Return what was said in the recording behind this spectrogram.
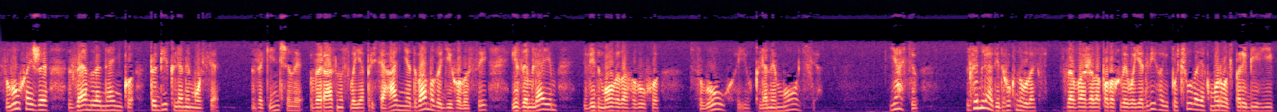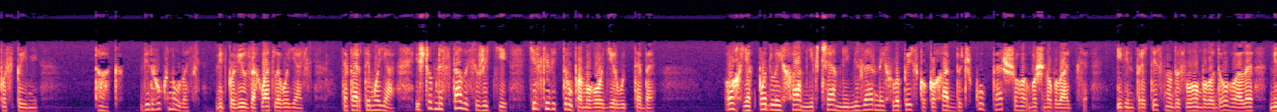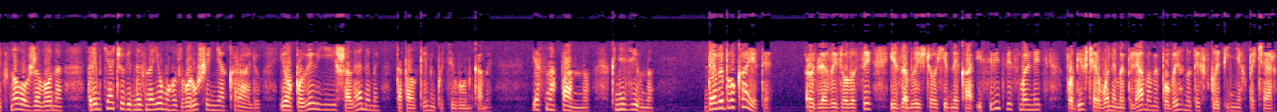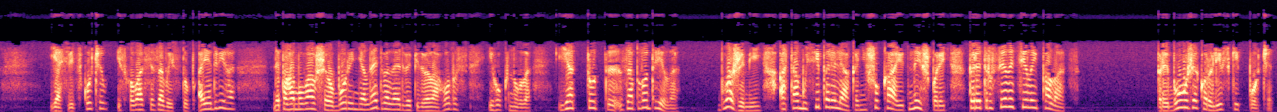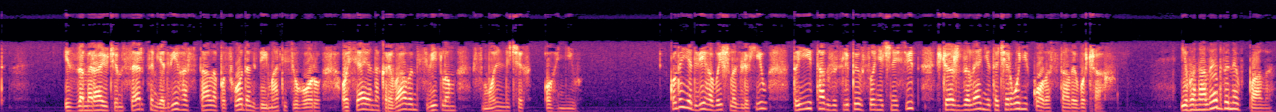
Слухай же, земле ненько, тобі клянемося. Закінчили виразно своє присягання два молоді голоси, і земля їм відмовила глухо Слухаю, клянемося. Ясю, земля відгукнулась, завважила полохливо ядвіга і почула, як мороз перебіг їй по спині. Так, відгукнулась, відповів захватливо ясь. Тепер ти моя, і щоб не сталося у житті, тільки від трупа мого одірвуть тебе. Ох, як подлий хам, нікчемний, мізерний хлописько кохать дочку першого можновладця і він притиснув до свого молодого, але міцного вже лона, тремтячо від незнайомого зворушення кралю і оповив її шаленими та палкими поцілунками. Ясна панно, князівно, де ви блукаєте? Розляглись голоси із заближчого хідника, і світ від смольниць побіг червоними плямами по вигнутих склепіннях печер. Ясь відскочив і сховався за виступ, а ядвіга, не погамувавши обурення, ледве-ледве підвела голос і гукнула я тут заблудила. Боже мій, а там усі перелякані, шукають, нишпорять, перетрусили цілий палац. Прибув уже королівський почет. Із замираючим серцем ядвіга стала по сходах здійматись угору, осяяна кривавим світлом смольничих огнів. Коли Ядвіга вийшла з льохів, то її так засліпив сонячний світ, що аж зелені та червоні кола стали в очах. І вона ледве не впала.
